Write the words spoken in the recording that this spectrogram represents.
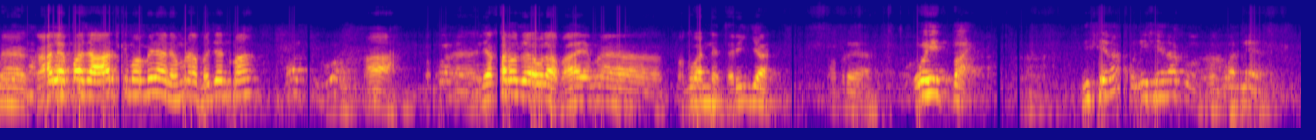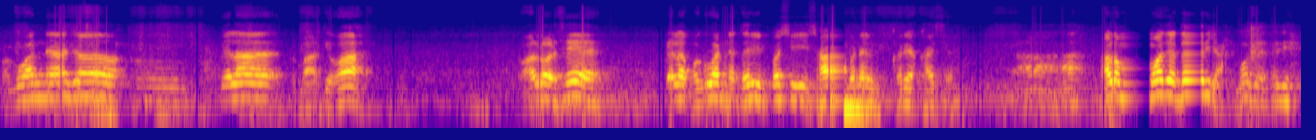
મેં કાલે પાછા આરતી માં મળ્યા ને હમણાં ભજનમાં હા દેખાડો તો ઓલા ભાઈ હમણાં ભગવાન ને ધરી ગયા. આપડે રોહિતભાઈ. નીચે રાખો નીચે રાખો. ભગવાનને ભગવાનને આજ પેલા બાકી વાહ. વાલોળ છે. પેલા ભગવાનને ધરીને પછી શાક બનાવીને ઘરે ખાશે. હાલો મોજે દરિયા. મોજે દરિયા.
